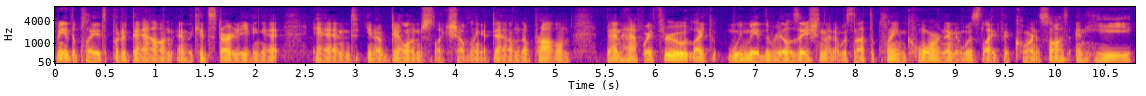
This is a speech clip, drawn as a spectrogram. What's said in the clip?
made the plates, put it down, and the kids started eating it. And you know, Dylan's like shoveling it down, no problem. Ben halfway through, like we made the realization that it was not the plain corn, and it was like the corn and sauce. And he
